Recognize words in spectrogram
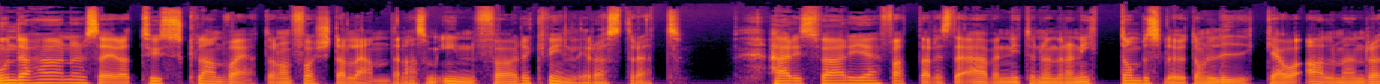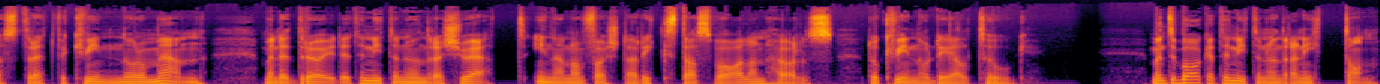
Onda Hörner säger att Tyskland var ett av de första länderna som införde kvinnlig rösträtt. Här i Sverige fattades det även 1919 beslut om lika och allmän rösträtt för kvinnor och män, men det dröjde till 1921 innan de första riksdagsvalen hölls då kvinnor deltog. Men tillbaka till 1919.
